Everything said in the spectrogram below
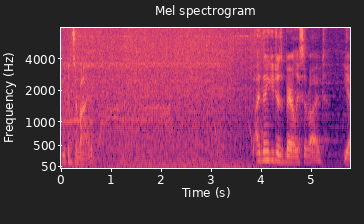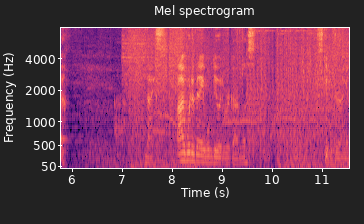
You can survive. I think he just barely survived. Yeah. Nice. I would have been able to do it regardless. Stupid dragon.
